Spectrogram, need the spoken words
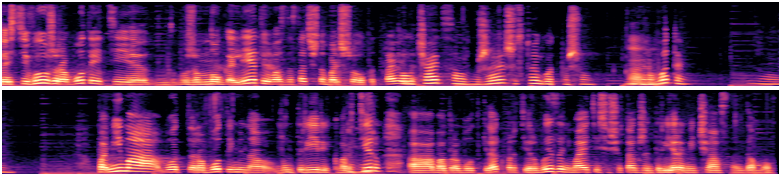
То есть и вы уже работаете уже много лет, и у вас достаточно большой опыт, правильно? Получается, уже шестой год пошел моей Ага. работы. Помимо вот работы именно в интерьере квартир, а, в обработке да, квартир, вы занимаетесь еще также интерьерами частных домов.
